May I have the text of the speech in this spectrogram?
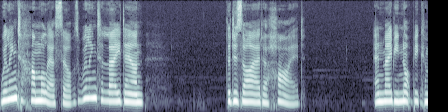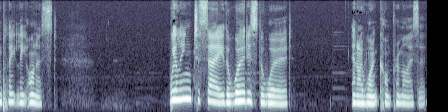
willing to humble ourselves, willing to lay down the desire to hide, and maybe not be completely honest, willing to say, the word is the word, and I won't compromise it.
